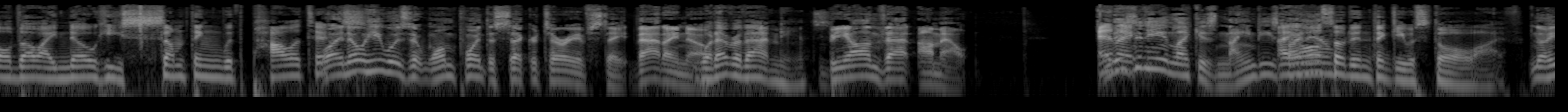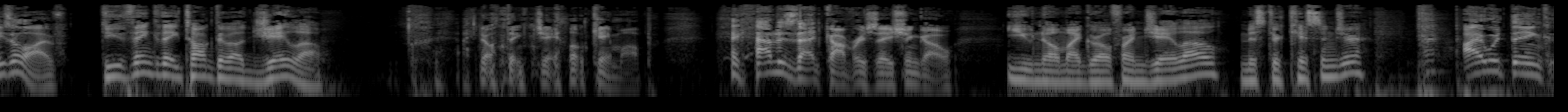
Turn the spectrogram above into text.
Although I know he's something with politics. Well, I know he was at one point the Secretary of State. That I know. whatever that means. Beyond that, I'm out. And, And isn't he in like his 90s by I now? also didn't think he was still alive. No, he's alive. Do you think they talked about J Lo? I don't think J Lo came up. How does that conversation go? You know my girlfriend J Lo, Mr. Kissinger. I would think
